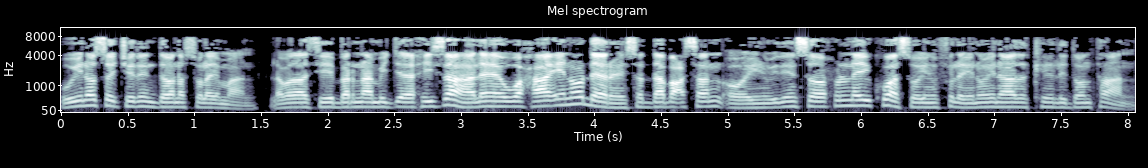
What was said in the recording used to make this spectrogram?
Uu inoo soo jeedin doono sulaymaan. Labadaasi barnaamij ee xiisaha leh waxaa inoo dheer heese daabacsan oo aynu idiin soo xulnay kuwaasoo aynu filayno inaad ka heli doontaan.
